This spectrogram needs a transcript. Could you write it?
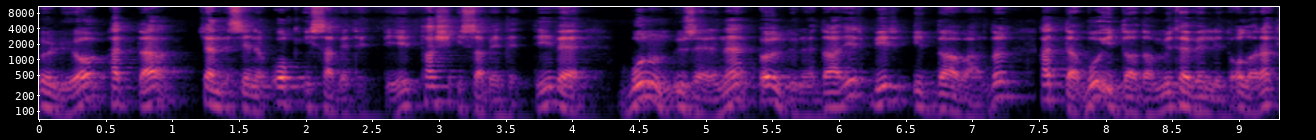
ölüyor. Hatta kendisine ok isabet ettiği, taş isabet ettiği ve bunun üzerine öldüğüne dair bir iddia vardır. Hatta bu iddiadan mütevellit olarak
